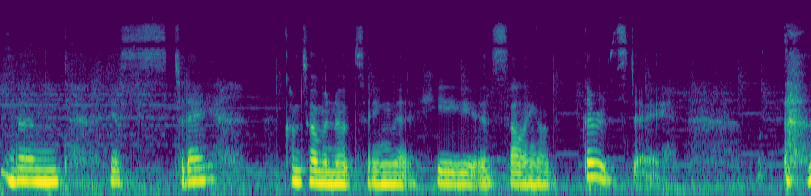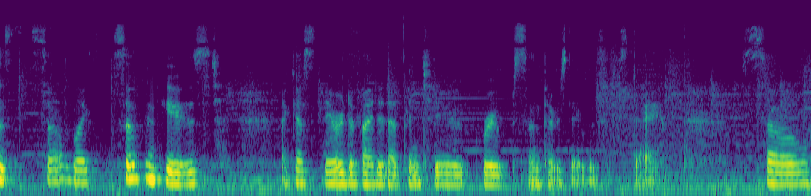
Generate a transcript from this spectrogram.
then, yes, today comes home a note saying that he is selling on Thursday. so I'm like so confused. I guess they were divided up into groups and Thursday was his day. So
